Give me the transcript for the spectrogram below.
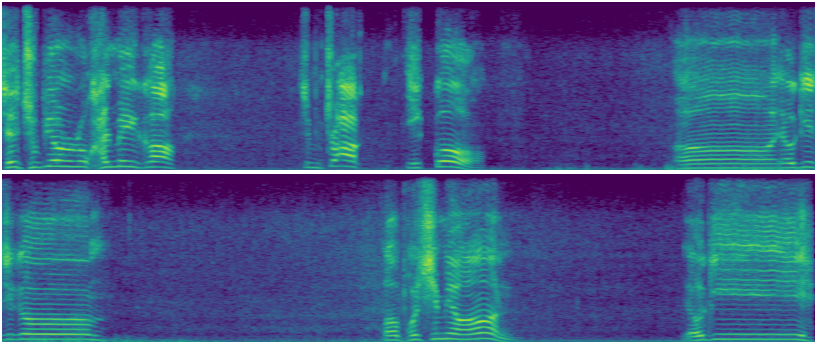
제 주변으로 갈매기가 지금 쫙 있고 어 여기 지금 어 보시면 여기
